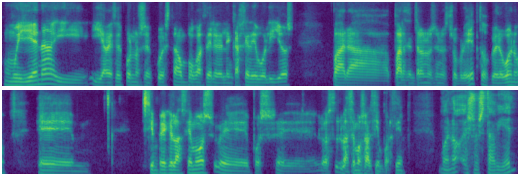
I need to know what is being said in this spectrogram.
muy llena y, a veces pues nos cuesta un poco hacer el encaje de bolillos para, centrarnos en nuestro proyecto. Pero bueno, em, siempre que lo hacemos, eh, pues eh, lo, lo, hacemos al 100%. Bueno, eso está bien,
